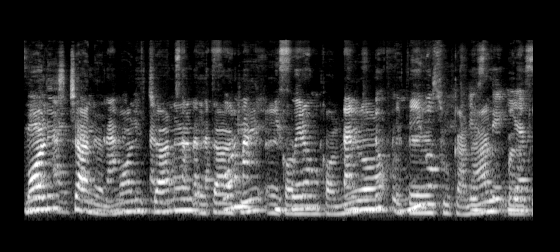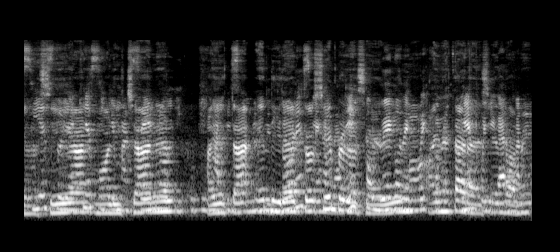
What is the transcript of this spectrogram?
Molly's Channel. Molly's Channel está aquí eh, con, conmigo. Este es su canal este, para que la sigan. Molly's Channel. Ahí está en directo, siempre lo seguimos. Ahí me está agradeciendo a mí.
